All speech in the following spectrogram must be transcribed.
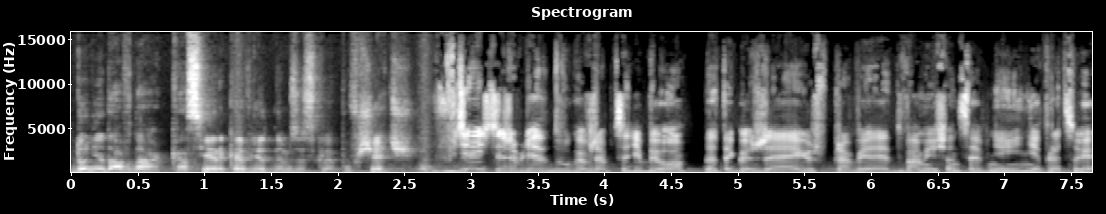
Do niedawna kasjerkę w jednym ze sklepów sieci. Widzieliście, że mnie długo w żabce nie było, dlatego że już prawie dwa miesiące w niej nie pracuję.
